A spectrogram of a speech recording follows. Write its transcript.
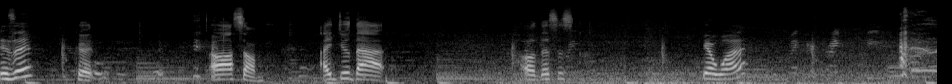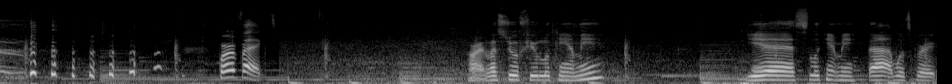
Is it? Good. Awesome. I do that. Oh, this is. Yeah, what? Perfect. All right, let's do a few looking at me. Yes, looking at me. That was great.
